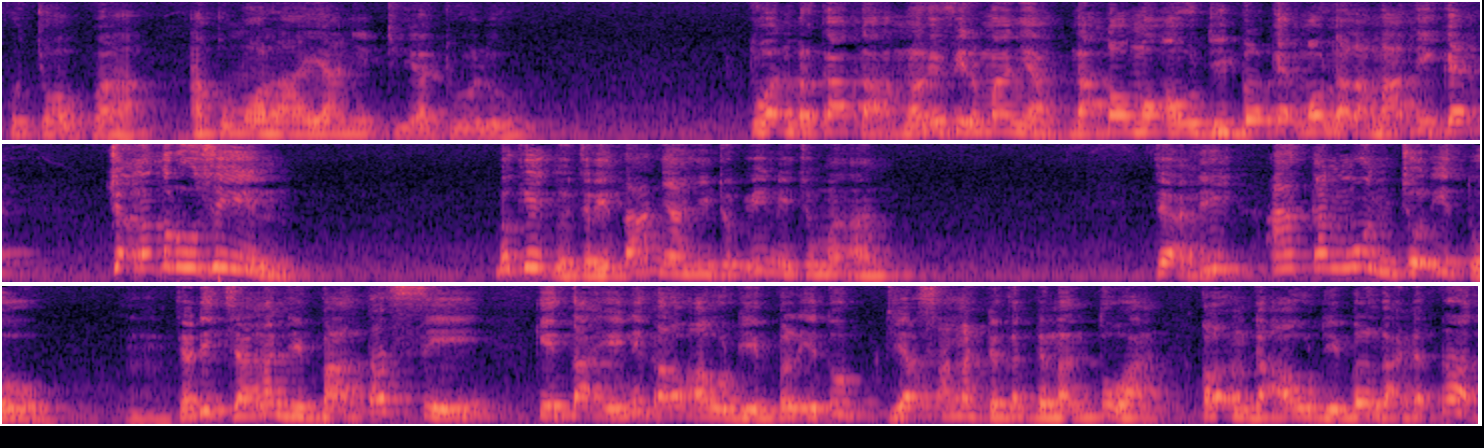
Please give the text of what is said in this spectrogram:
Aku coba, aku mau layani dia dulu. Tuhan berkata melalui firman-Nya, nggak tahu mau audible kek, mau dalam hati kek, jangan terusin. Begitu ceritanya hidup ini cumaan. Jadi akan muncul itu. Jadi jangan dibatasi kita ini kalau audible itu dia sangat dekat dengan Tuhan. Kalau enggak audible nggak dekat.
